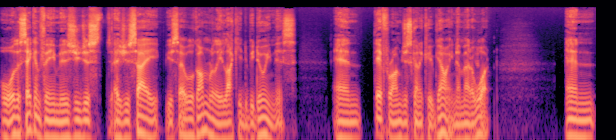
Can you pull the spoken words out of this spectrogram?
Or the second theme is you just, as you say, you say, well, look, I'm really lucky to be doing this, and therefore I'm just going to keep going no matter what. And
